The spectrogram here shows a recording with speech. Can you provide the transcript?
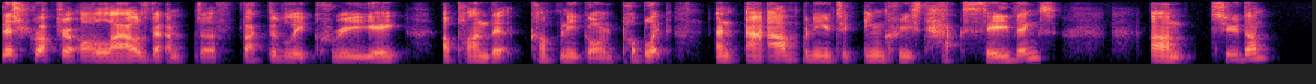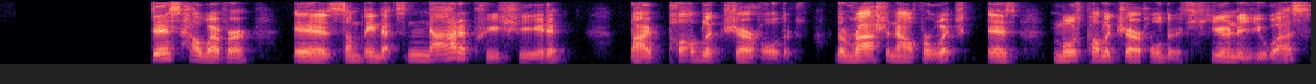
This structure allows them to effectively create, upon the company going public, an avenue to increase tax savings um, to them. This, however, is something that's not appreciated by public shareholders. The rationale for which is most public shareholders here in the US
